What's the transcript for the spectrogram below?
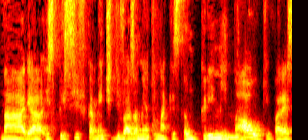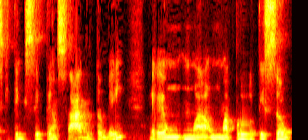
na área especificamente de vazamento, na questão criminal, que parece que tem que ser pensado também, é uma, uma proteção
